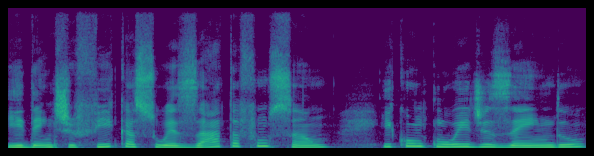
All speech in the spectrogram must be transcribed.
identifica a sua exata função e conclui dizendo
